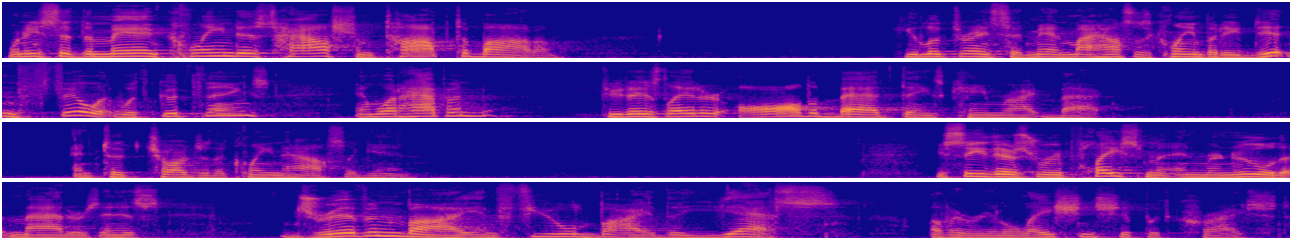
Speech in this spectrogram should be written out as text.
when he said the man cleaned his house from top to bottom. He looked around and said, Man, my house is clean, but he didn't fill it with good things. And what happened? A few days later, all the bad things came right back and took charge of the clean house again. You see, there's replacement and renewal that matters, and it's driven by and fueled by the yes of a relationship with Christ.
